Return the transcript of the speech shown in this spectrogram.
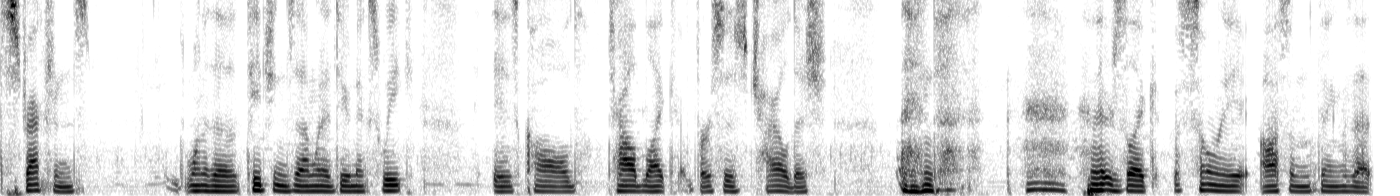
distractions. One of the teachings that I'm going to do next week is called childlike versus childish. And there's like so many awesome things that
